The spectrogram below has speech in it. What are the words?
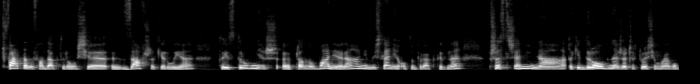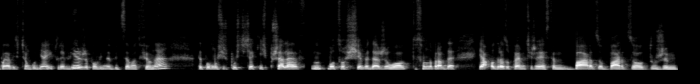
Czwarta zasada, którą się y, zawsze kieruję, to jest również y, planowanie, realnie myślenie o tym proaktywne, przestrzeni na takie drobne rzeczy, które się mogą pojawić w ciągu dnia i które wiesz, że powinny być załatwione, typu musisz puścić jakiś przelew, bo coś się wydarzyło. To są naprawdę, ja od razu powiem Ci, że jestem bardzo, bardzo dużym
